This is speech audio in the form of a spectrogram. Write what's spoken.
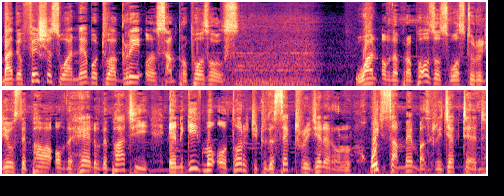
but the officials were unable to agree on some proposals. One of the proposals was to reduce the power of the head of the party and give more authority to the Secretary General, which some members rejected.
